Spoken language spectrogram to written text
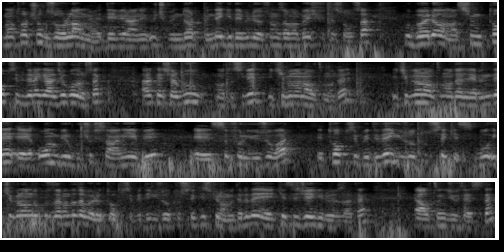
motor çok zorlanmıyor. Devir hani 3000 4000'de gidebiliyorsunuz ama 5 vites olsa bu böyle olmaz. Şimdi top speedine gelecek olursak arkadaşlar bu motosiklet 2016 model. 2016 modellerinde e, 11,5 saniye bir e, 0 yüzü var. E, top speed'i de 138. Bu 2019'larında da böyle top speed'i 138 kilometrede e, kesiciye giriyor zaten. E, 6. viteste.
